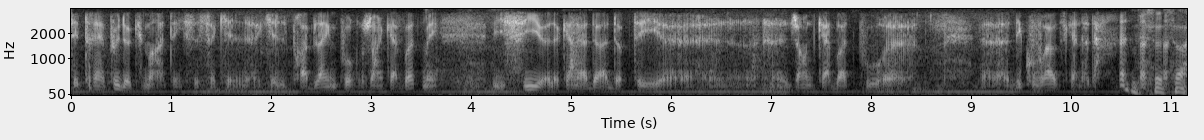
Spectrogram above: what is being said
c'est très peu documenté. C'est ça qui est, le, problème pour Jean Cabot. Mais ici, euh, le Canada a adopté John Cabot pour découvrir du Canada. c'est ça.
